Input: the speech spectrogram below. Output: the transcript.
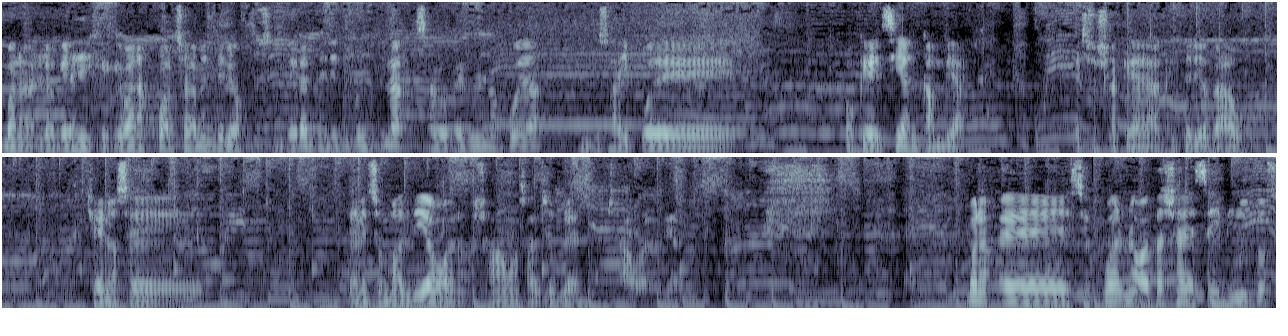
bueno, lo que les dije, que van a jugar solamente los integrantes del equipo titular, salvo que alguno no pueda, entonces ahí puede, o que decidan cambiar. Eso ya queda a criterio de cada uno. Che, no sé, tenés un mal día, bueno, llamamos al suplente. Chao, bueno, bueno eh, se jugará una batalla de 6 minutos,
